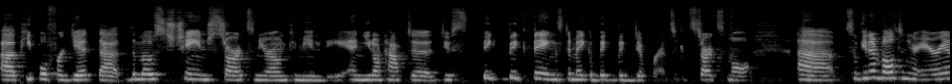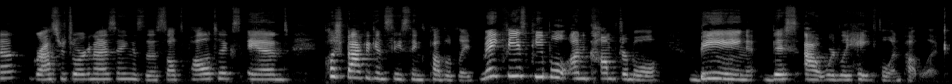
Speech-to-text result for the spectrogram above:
uh, people forget that the most change starts in your own community and you don't have to do big, big things to make a big, big difference. You can start small. Uh, so get involved in your area. Grassroots organizing is the assault of politics, and push back against these things publicly. Make these people uncomfortable being this outwardly hateful in public.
